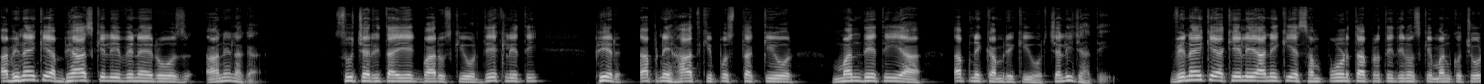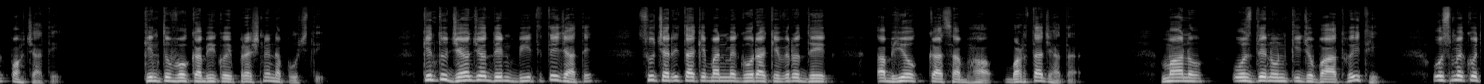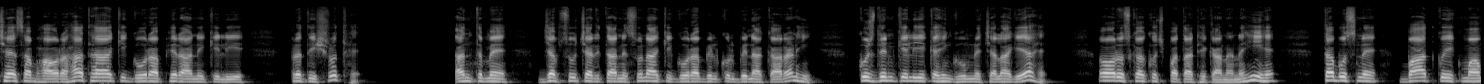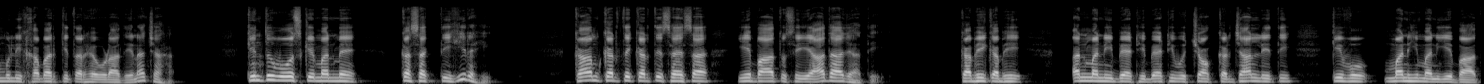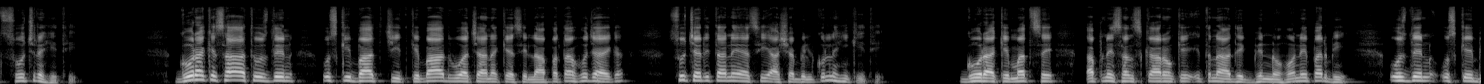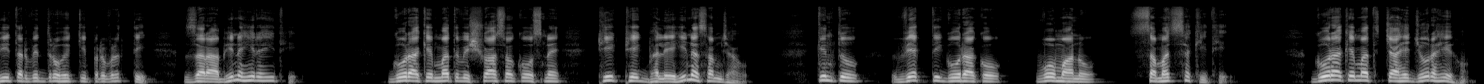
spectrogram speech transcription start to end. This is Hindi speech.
अभिनय के अभ्यास के लिए विनय रोज आने लगा। सुचरिता एक बार उसकी ओर देख लेती, फिर अपने हाथ की पुस्तक की ओर मन देती या अपने कमरे की ओर चली जाती। विनय के अकेले आने की यह संपूर्णता प्रतिदिन उसके मन को चोट पहुंचाती, किंतु वो कभी कोई प्रश्न न पूछती। किंतु ज्यो ज्यो दिन बीतते जाते, सुचरिता के मन में गोरा के विरुद्ध एक अभियोग का सा भाव बढ़ता जाता। मानो, उस दिन उनकी जो बात हुई थी, उसमें कुछ ऐसा भाव रहा था कि गोरा फिर आने के लिए प्रतिश्रुत है। अंत में, जब सुचरिता ने सुना कि गोरा बिल्कुल बिना कारण ही कुछ दिन के लिए कहीं घूमने चला गया है और उसका कुछ पता ठिकाना नहीं है, तब उसने बात को एक मामूली खबर की तरह उड़ा देना चाहा। किंतु वो उसके मन में कसकती ही रही। काम करते करते सहसा ये बात उसे याद आ जाती। कभी कभी अनमनी बैठी बैठी वो चौंक कर जान लेती कि वो मन ही मन ये बात सोच रही थी। गोरा के साथ उस दिन उसकी बातचीत के बाद वो अचानक ऐसे लापता हो जाएगा। सुचरिता ने ऐसी आशा बिल्कुल नहीं की थी। गोरा के मत से अपने संस्कारों के इतना अधिक भिन्न होने पर भी उस दिन उसके भीतर विद्रोह की प्रवृत्ति जरा भी नहीं रही थी। गोरा के मत विश्वासों को उसने ठीक ठीक भले ही न समझा हो किंतु व्यक्ति गोरा को वो मानो समझ सकी थी। गोरा के मत चाहे जो रहे हों,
